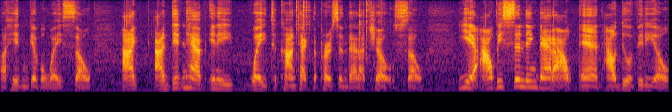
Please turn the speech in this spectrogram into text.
a hidden giveaway. So I, I didn't have any way to contact the person that I chose. So yeah, I'll be sending that out and I'll do a video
